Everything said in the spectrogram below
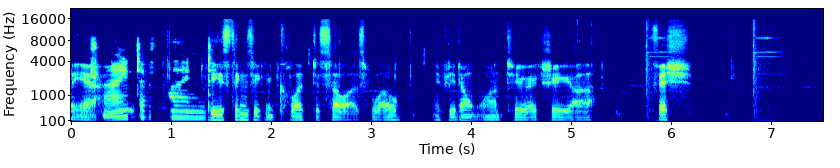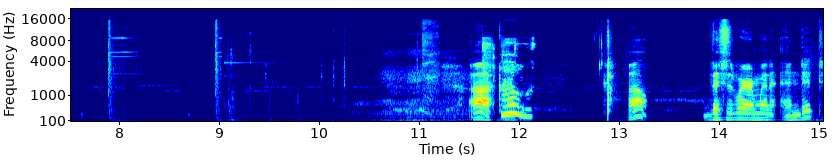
But yeah. Trying to find... These things you can collect to sell as well, if you don't want to actually, uh, fish. Ah. Oh. Well, this is where I'm going to end it,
